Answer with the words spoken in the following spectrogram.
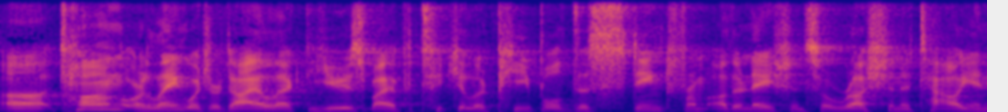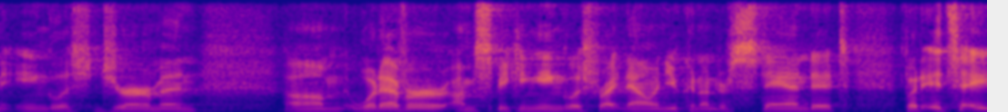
uh, tongue or language or dialect used by a particular people distinct from other nations. So, Russian, Italian, English, German, um, whatever, I'm speaking English right now and you can understand it, but it's a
